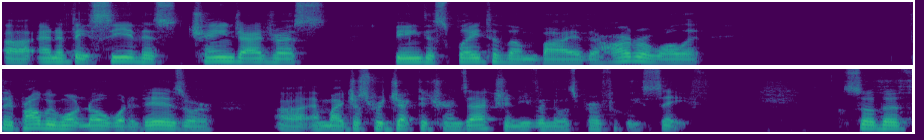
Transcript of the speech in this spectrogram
uh, and if they see this change address being displayed to them by their hardware wallet they probably won't know what it is or uh, and might just reject the transaction even though it's perfectly safe so the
